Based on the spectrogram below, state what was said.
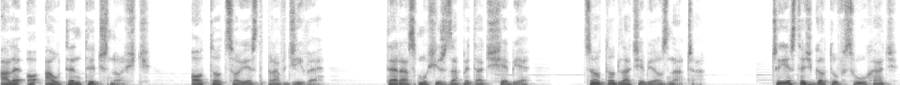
ale o autentyczność, o to, co jest prawdziwe. Teraz musisz zapytać siebie, co to dla ciebie oznacza. Czy jesteś gotów słuchać?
